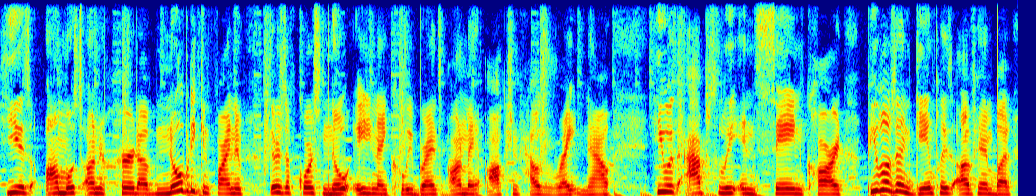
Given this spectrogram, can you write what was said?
he is almost unheard of. Nobody can find him. There's, of course, no 89 Kobe Bryants on my auction house right now. He was absolutely insane card. People have done gameplays of him, but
